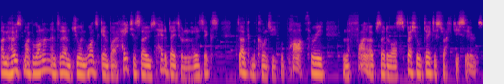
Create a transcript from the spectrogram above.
I'm your host, Michael Lonnan, and today I'm joined once again by HSO's Head of Data and Analytics, Doug McConchie, for part three and the final episode of our special data strategy series.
